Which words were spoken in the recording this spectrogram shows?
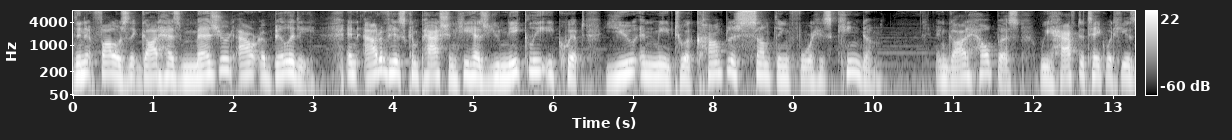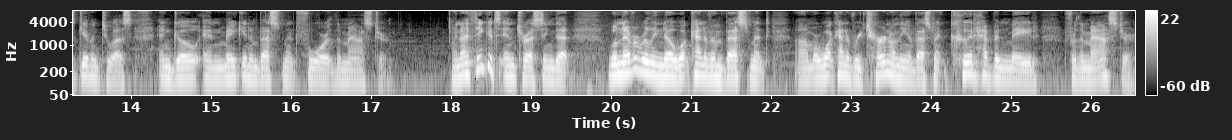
then it follows that God has measured our ability. And out of his compassion, he has uniquely equipped you and me to accomplish something for his kingdom. And God help us, we have to take what he has given to us and go and make an investment for the master. And I think it's interesting that we'll never really know what kind of investment um, or what kind of return on the investment could have been made for the master.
